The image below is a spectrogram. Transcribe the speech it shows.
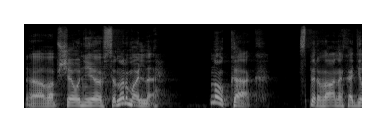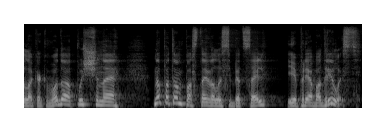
А вообще у неё всё нормально? Ну как? Сперва она ходила как в воду опущенная, но потом поставила себе цель и приободрилась.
